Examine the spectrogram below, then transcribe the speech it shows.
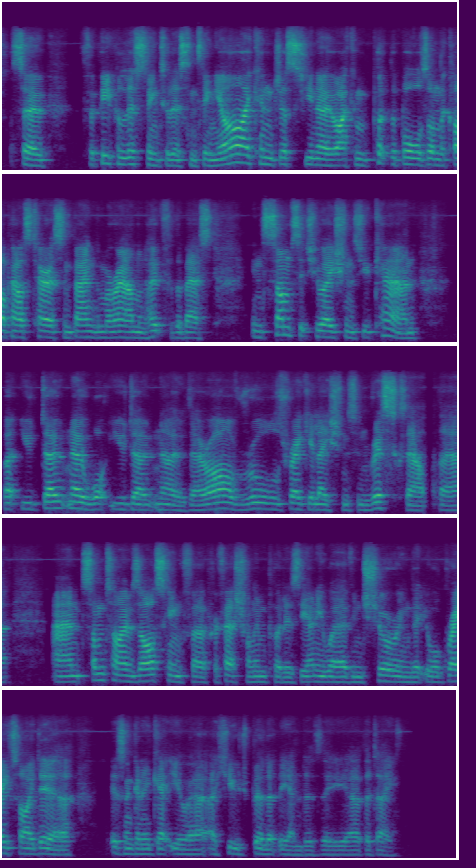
So for people listening to this and thinking, oh, I can just, you know, I can put the balls on the clubhouse terrace and bang them around and hope for the best. In some situations, you can, but you don't know what you don't know. There are rules, regulations, and risks out there. And sometimes asking for professional input is the only way of ensuring that your great idea isn't going to get you a, a huge bill at the end of the, uh, the day.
